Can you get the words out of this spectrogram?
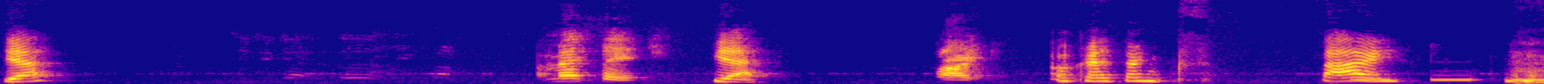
Yeah? message? Yeah. Right. Okay, thanks. Bye.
